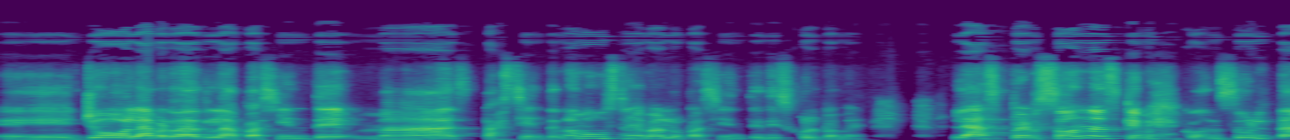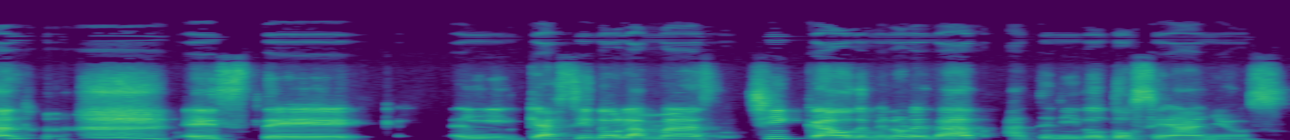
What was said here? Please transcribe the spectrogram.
eh, yo, la verdad, la paciente más paciente, no me gusta llamarlo paciente, discúlpame, las personas que me consultan, este, el que ha sido la más chica o de menor edad, ha tenido 12 años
